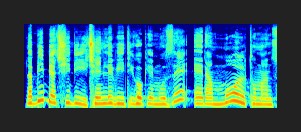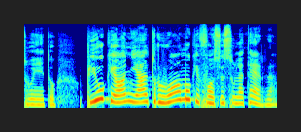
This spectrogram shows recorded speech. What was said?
La Bibbia ci dice in Levitico che Mosè era molto mansueto, più che ogni altro uomo che fosse sulla terra.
